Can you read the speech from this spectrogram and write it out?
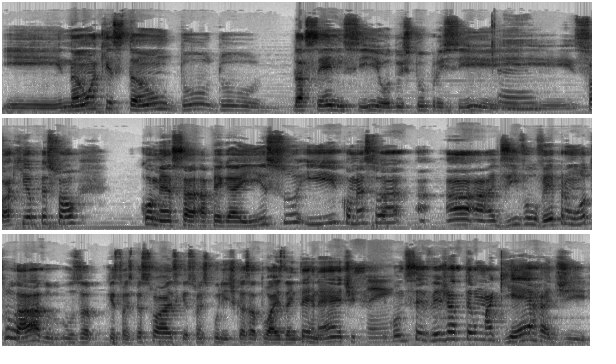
E não a questão do, do da cena em si, ou do estupro em si. É. E- só que o pessoal começa a pegar isso e começa a, a, a desenvolver para um outro lado, usa questões pessoais, questões políticas atuais da internet. Sim. E quando você vê já tem uma guerra de,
